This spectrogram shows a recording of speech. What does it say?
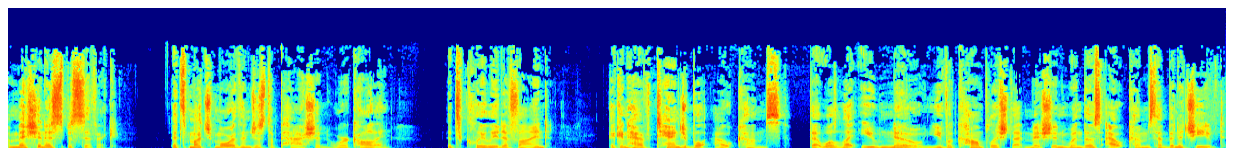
A mission is specific. It's much more than just a passion or a calling. It's clearly defined. It can have tangible outcomes that will let you know you've accomplished that mission when those outcomes have been achieved.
